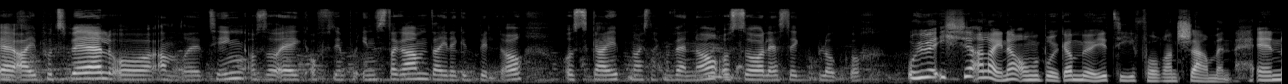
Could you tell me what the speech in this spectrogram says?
iPod-spill og andre ting. Og så er jeg ofte inne på Instagram der jeg legger ut bilder, og Skype når jeg snakker med venner, og så leser jeg blogger. Og hun er ikke alene om å bruke mye tid foran skjermen. En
